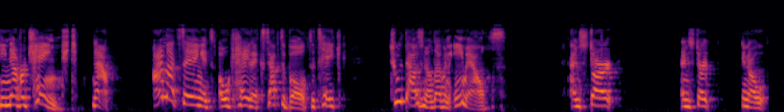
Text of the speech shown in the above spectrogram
He never changed. Now, I'm not saying it's okay and acceptable to take 2011 emails and start and start, you know,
